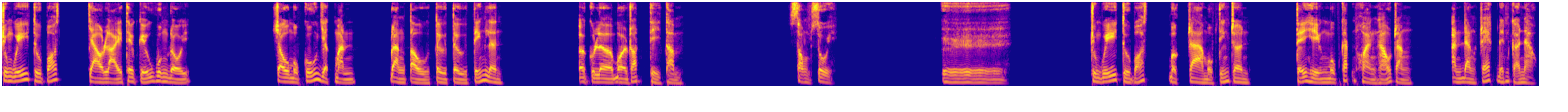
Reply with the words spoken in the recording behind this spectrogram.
Trung úy Dupos chào lại theo kiểu quân đội. Sau một cú giật mạnh, đoàn tàu từ từ tiến lên. Hercule Poirot thì thầm. Xong rồi. Ừ. Trung úy Tubos bật ra một tiếng trên, thể hiện một cách hoàn hảo rằng anh đang rét đến cỡ nào.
